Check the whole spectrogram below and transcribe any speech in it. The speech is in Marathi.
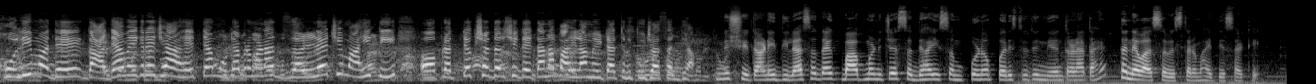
खोलीमध्ये गाद्या वगैरे ज्या आहेत त्या मोठ्या प्रमाणात जळल्याची माहिती प्रत्यक्षदर्शी देताना पाहायला मिळतात ऋतुजा सध्या. निश्चित आणि दिलासादायक बाब म्हणजे सध्या ही संपूर्ण परिस्थिती नियंत्रणात आहे. धन्यवाद सविस्तर माहितीसाठी.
